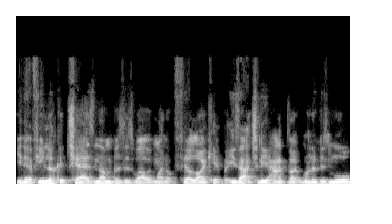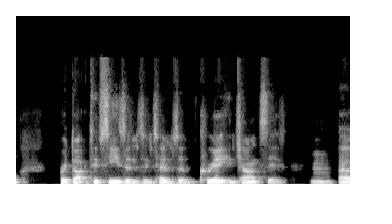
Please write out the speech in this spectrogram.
you know, if you look at Chair's numbers as well, it might not feel like it, but he's actually had like one of his more productive seasons in terms of creating chances. Mm. Um,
